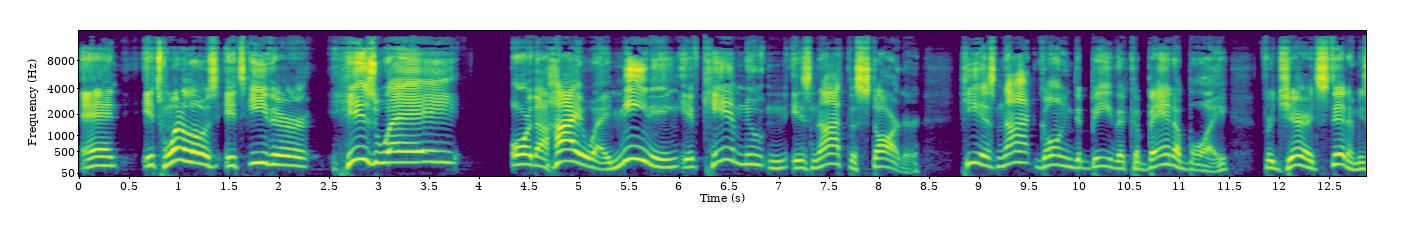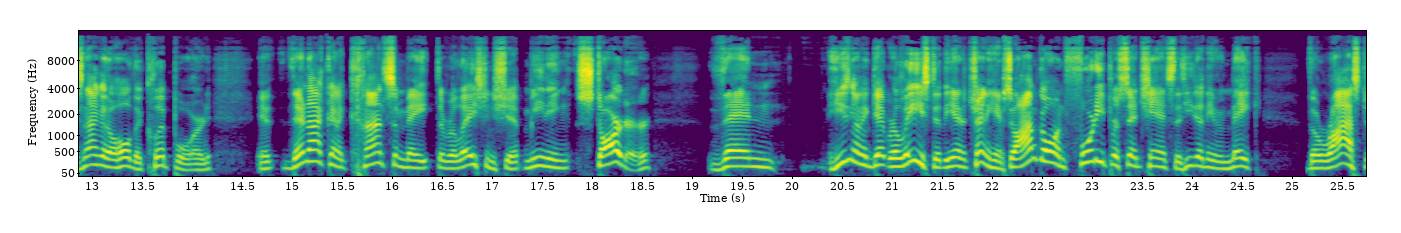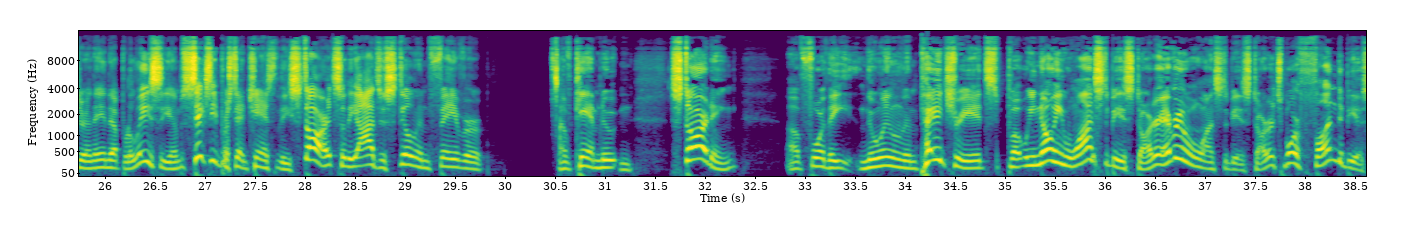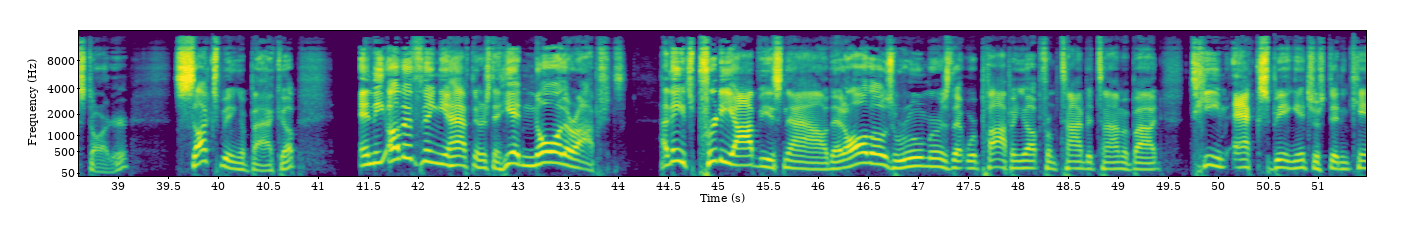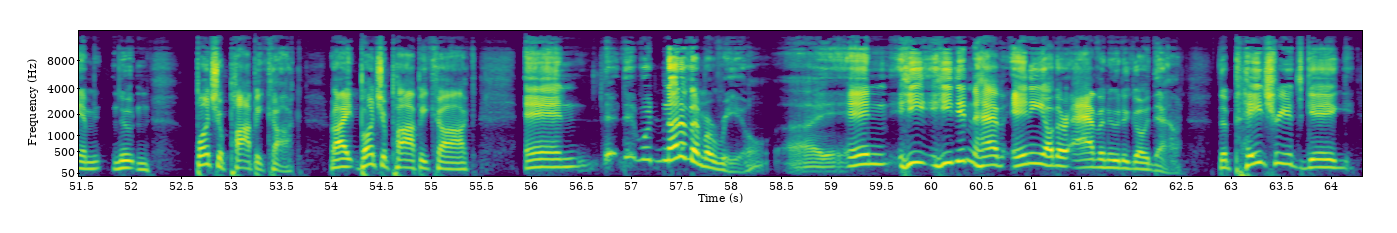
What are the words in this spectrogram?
And it's one of those, it's either his way or the highway, meaning if Cam Newton is not the starter, he is not going to be the cabana boy for Jarrett Stidham. He's not going to hold the clipboard. If they're not going to consummate the relationship, meaning starter, then he's going to get released at the end of training camp. So I'm going 40% chance that he doesn't even make the roster and they end up releasing him. 60% chance that he starts. So the odds are still in favor of Cam Newton starting uh, for the New England Patriots, but we know he wants to be a starter. Everyone wants to be a starter. It's more fun to be a starter. Sucks being a backup. And the other thing you have to understand, he had no other options. I think it's pretty obvious now that all those rumors that were popping up from time to time about Team X being interested in Cam Newton, bunch of poppycock, right? Bunch of poppycock, and none of them are real. Uh, and he he didn't have any other avenue to go down the Patriots gig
